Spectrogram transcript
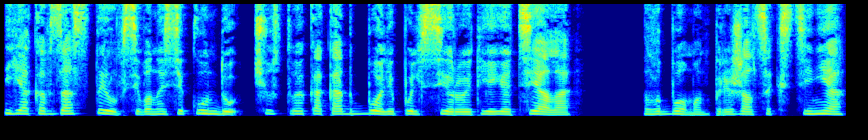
Яков застыл всего на секунду, чувствуя, как от боли пульсирует ее тело. Лбом он прижался к стене,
